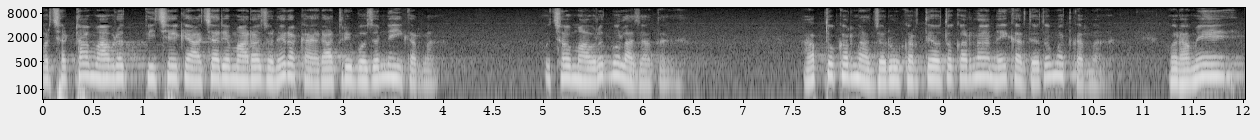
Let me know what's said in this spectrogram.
और छठा महाव्रत पीछे के आचार्य महाराजों ने रखा है, रात्रि भोजन नहीं करना। वो छह महाव्रत बोला जाता है। आप तो करना, ज़रूर करते हो तो करना, नहीं करते हो तो मत करना। और हमें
